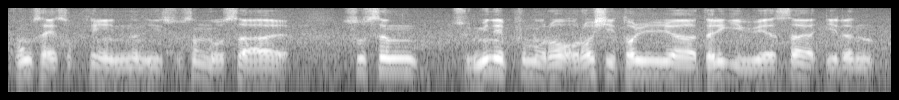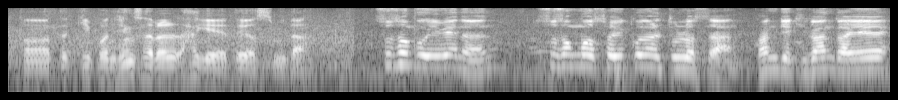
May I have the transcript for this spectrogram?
공사에 속해 있는 이 수성못을 수성 주민의 품으로 오롯이 돌려드리기 위해서 이런 어, 뜻깊은 행사를 하게 되었습니다. 수성구 의회는 수성못 소유권을 둘러싼 관계 기관과의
